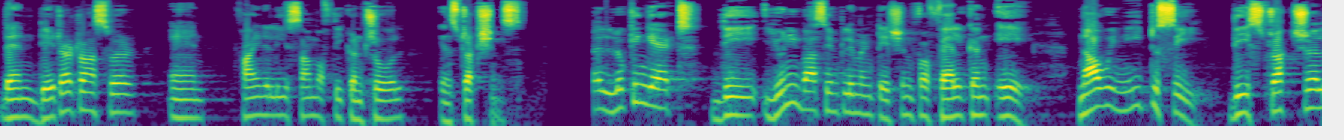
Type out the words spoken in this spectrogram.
then data transfer, and finally some of the control instructions. Looking at the Unibus implementation for Falcon A, now we need to see the structural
